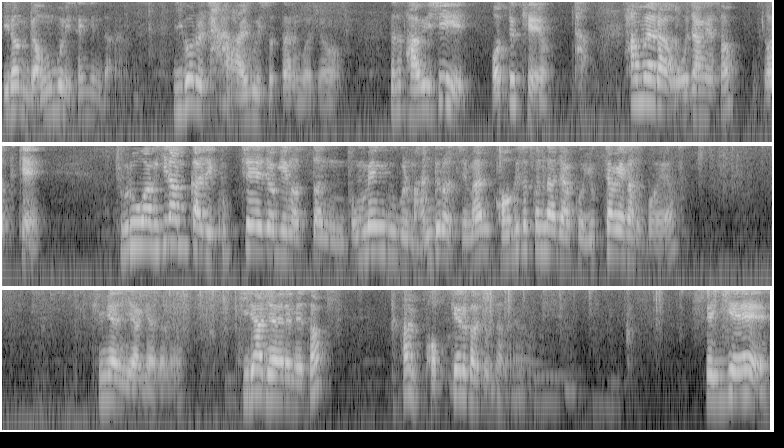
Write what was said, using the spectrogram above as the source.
이런 명분이 생긴다는 이거를 잘 알고 있었다는 거죠. 그래서 다윗이 어떻게 해요? 사무엘하 5장에서 어떻게 두로왕 히람까지 국제적인 어떤 동맹국을 만들었지만 거기서 끝나지 않고 6장에 가서 뭐예요? 중요한 이야기 하잖아요. 여름에서 사람 법계를 가져오잖아요. 그러니까 이게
